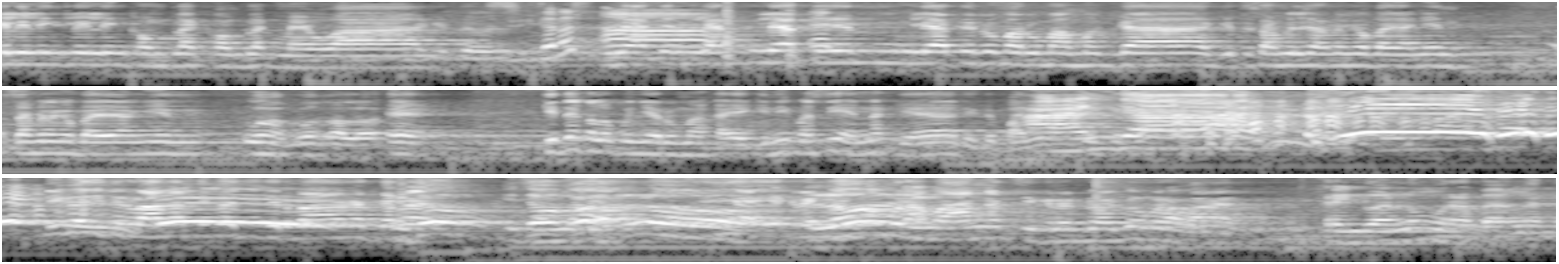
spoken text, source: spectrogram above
keliling-keliling komplek-komplek mewah gitu. Terus, ngeliatin uh, ngeliat- ngeliatin ngeliatin rumah-rumah megah gitu sambil sambil ngebayangin sambil ngebayangin wah gua kalau eh kita kalau punya rumah kayak gini pasti enak ya di depannya. Anjay. Ini gue jujur banget, ini gue jujur banget karena Itu- itu kalau lu. Iya, iya keren gue murah banget sih, keren gue murah banget. Kerinduan lu murah banget.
